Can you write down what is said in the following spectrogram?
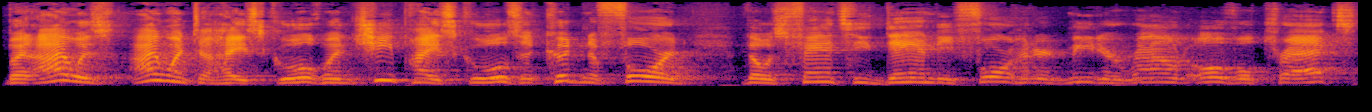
But I was I went to high school when cheap high schools that couldn't afford those fancy dandy 400 meter round oval tracks,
